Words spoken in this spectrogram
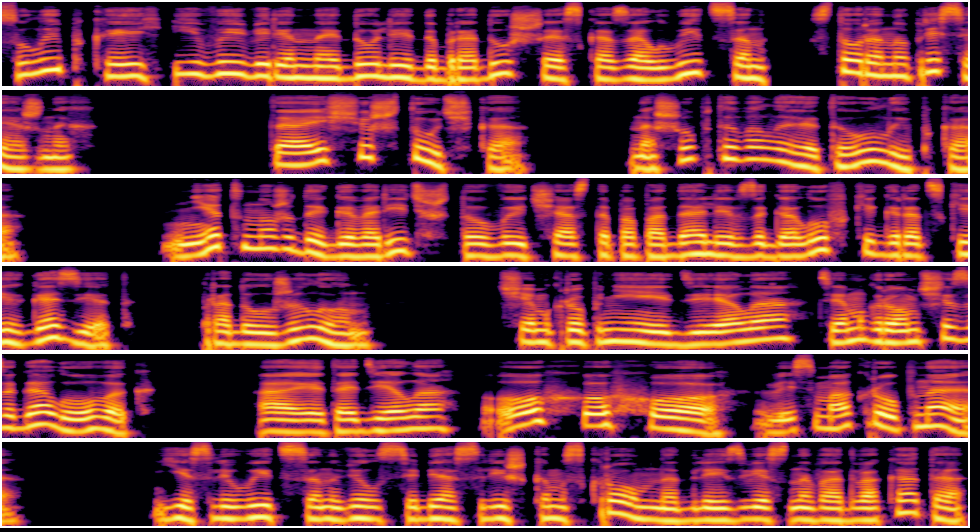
С улыбкой и выверенной долей добродушия сказал Уитсон в сторону присяжных. «Та еще штучка», — нашептывала эта улыбка. «Нет нужды говорить, что вы часто попадали в заголовки городских газет», — продолжил он. Чем крупнее дело, тем громче заголовок. А это дело, ох-хо-хо, весьма крупное. Если Уитсон вел себя слишком скромно для известного адвоката,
